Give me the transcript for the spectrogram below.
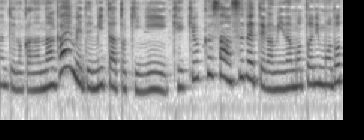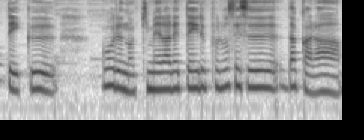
なんていうのかな長い目で見た時に結局さ全てが源に戻っていくゴールの決められているプロセスだから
